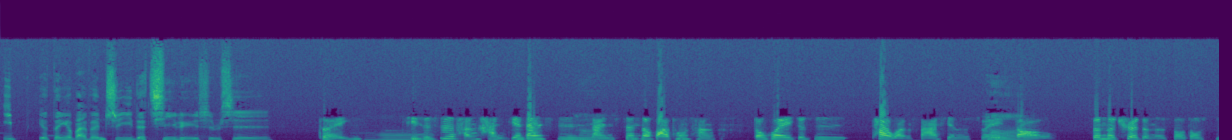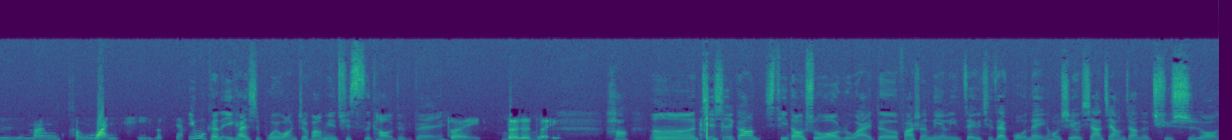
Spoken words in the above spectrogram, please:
一有等于有百分之一的几率，是不是？对，其实是很罕见，但是男生的话，通常都会就是太晚发现了，所以到真的确诊的时候，都是蛮很晚期的这样。因为可能一开始不会往这方面去思考，对不对？对，对对对。好，嗯，其实刚刚提到说，乳癌的发生年龄在，尤其在国内以后是有下降这样的趋势哦。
